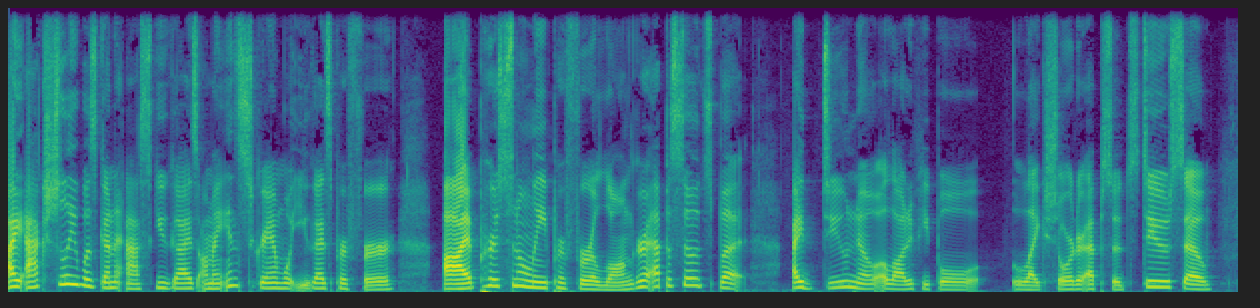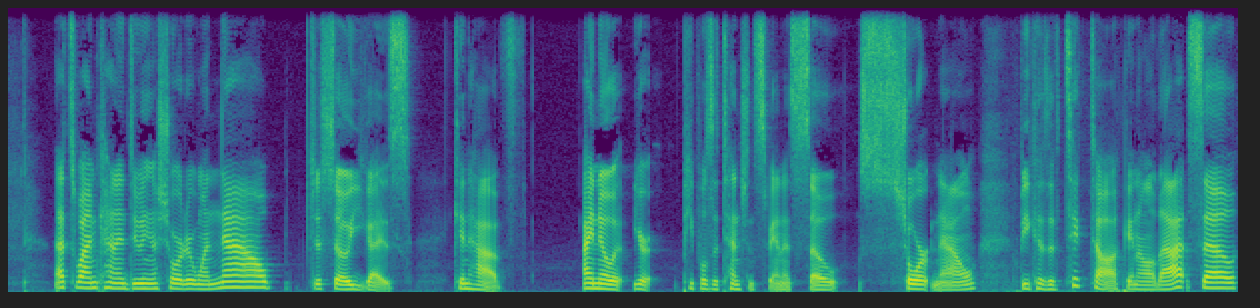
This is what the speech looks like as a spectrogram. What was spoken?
I actually was going to ask you guys on my Instagram what you guys prefer. I personally prefer longer episodes, but I do know a lot of people like shorter episodes too. So that's why I'm kind of doing a shorter one now, just so you guys can have. I know your people's attention span is so short now because of TikTok and all that. So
